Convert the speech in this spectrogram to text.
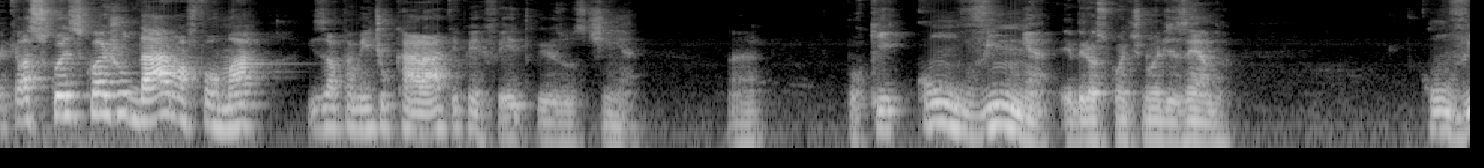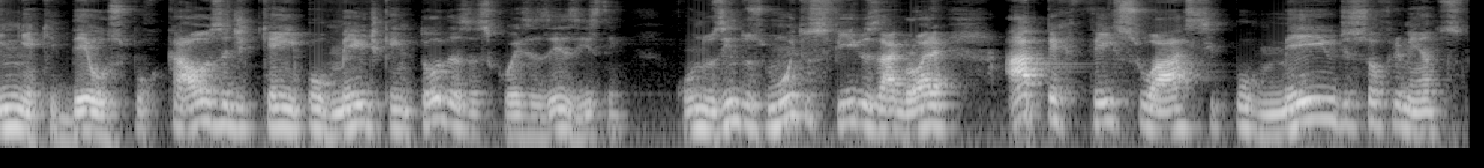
aquelas coisas que o ajudaram a formar exatamente o caráter perfeito que Jesus tinha. Né? Porque convinha, Hebreus continua dizendo, convinha que Deus, por causa de quem e por meio de quem todas as coisas existem, conduzindo os muitos filhos à glória, aperfeiçoasse por meio de sofrimentos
